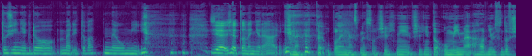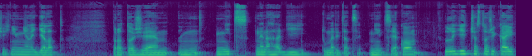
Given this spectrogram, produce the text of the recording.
to, že někdo meditovat neumí, že, že to není reálný. ne, to je úplně nesmysl. Všichni, všichni to umíme a hlavně bychom to všichni měli dělat, protože mm, nic nenahradí tu meditaci. Nic. Jako lidi často říkají,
